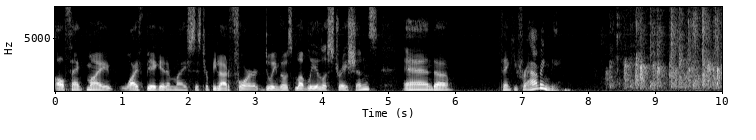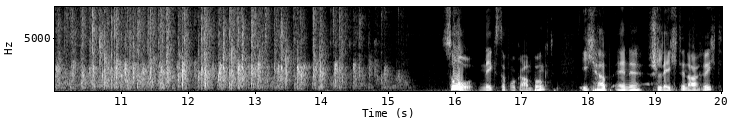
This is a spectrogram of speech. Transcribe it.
I'll thank my wife Birgit and my sister Pilar for doing those lovely illustrations, and uh, thank you for having me. So, nächster Programmpunkt. Ich habe eine schlechte Nachricht.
